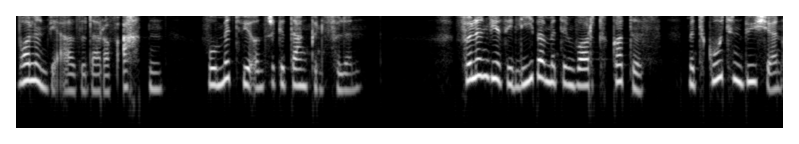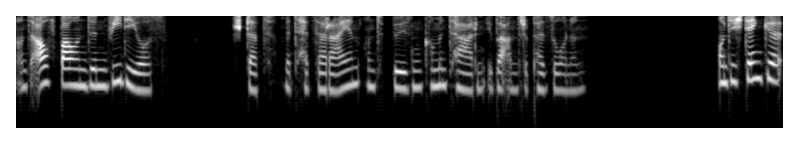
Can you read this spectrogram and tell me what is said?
Wollen wir also darauf achten, womit wir unsere Gedanken füllen? Füllen wir sie lieber mit dem Wort Gottes, mit guten Büchern und aufbauenden Videos, statt mit Hetzereien und bösen Kommentaren über andere Personen. Und ich denke,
